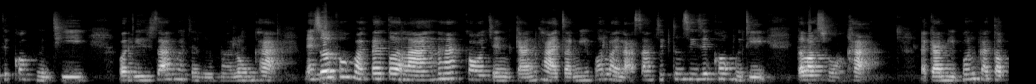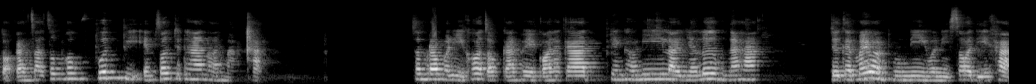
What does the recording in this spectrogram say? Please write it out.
40ของพื้นที่วันที่ 13 ก็จะเหลือน้อยลงค่ะ ในส่วนของภาคใต้ตอนล่างนะคะก็เช่นกันค่ะจะมีฝนร้อยละ 30ถึง40ของพื้นที่ตลอดช่วงค่ะ และการมีผลกระทบต่อการสะสมของฝุ่น PM 2.5 น้อยมากค่ะ สำหรับวันนี้ข้อจบการพยากรณ์อากาศเพียงเท่านี้เราอย่าเริ่มนะคะ เจอกันไม่วันพรุ่งนี้วันนี้สวัสดีค่ะ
